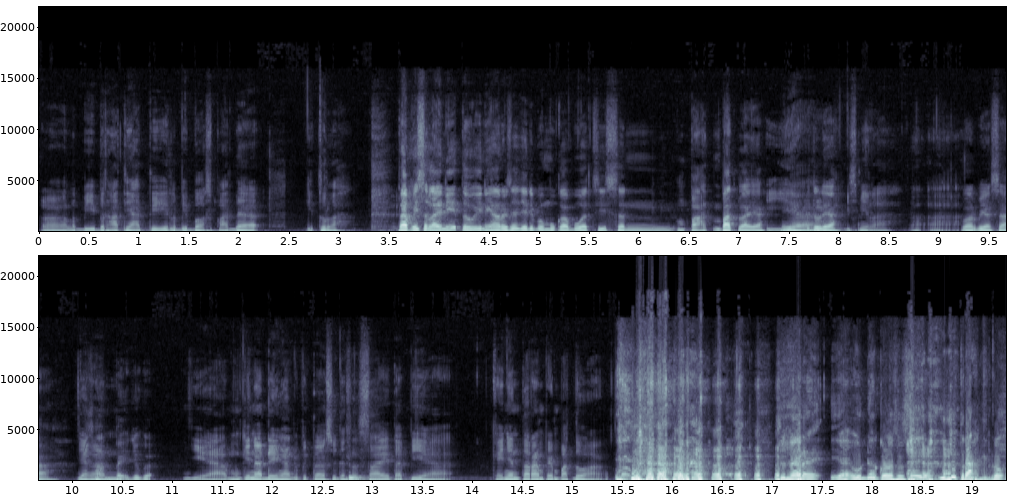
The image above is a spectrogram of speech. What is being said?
eh, lebih berhati-hati, lebih waspada, itulah Tapi selain itu, ini harusnya jadi pembuka buat season empat. 4 lah ya. Iya. Betul ya. Bismillah. Ah, ah. Luar biasa. Jangan- sampai juga. Ya mungkin ada yang anggap kita sudah selesai tapi ya kayaknya ntar sampai empat doang. Sebenarnya ya udah kalau selesai ini terakhir kok.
